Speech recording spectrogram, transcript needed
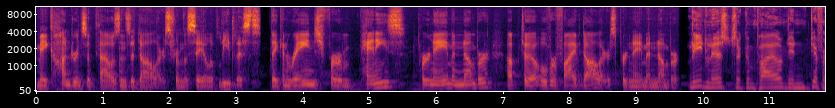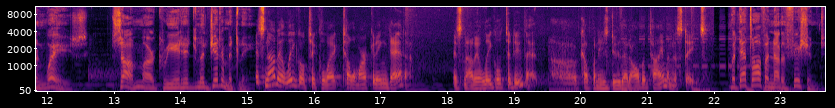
make hundreds of thousands of dollars from the sale of lead lists. They can range from pennies per name and number up to over $5 per name and number. Lead lists are compiled in different ways. Some are created legitimately. It's not illegal to collect telemarketing data. It's not illegal to do that. Uh, companies do that all the time in the States. But that's often not efficient,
